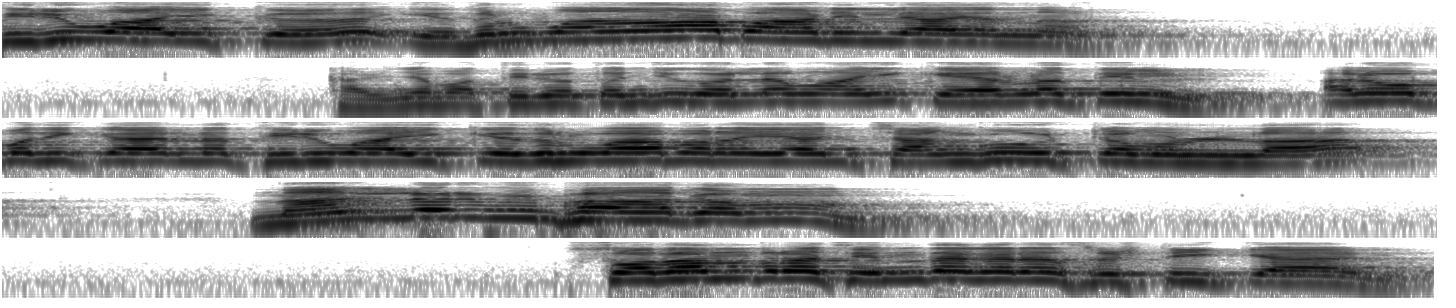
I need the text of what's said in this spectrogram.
തിരുവായിക്ക് എതിർവാ പാടില്ല എന്നാണ് കഴിഞ്ഞ പത്തിരുപത്തഞ്ച് കൊല്ലമായി കേരളത്തിൽ അലോപ്പതിക്കാരന്റെ തിരുവായിക്ക് എതിർവാ പറയാൻ ചങ്കൂറ്റമുള്ള നല്ലൊരു വിഭാഗം സ്വതന്ത്ര ചിന്തകരെ സൃഷ്ടിക്കാൻ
